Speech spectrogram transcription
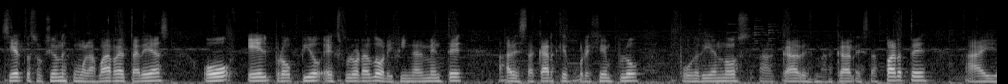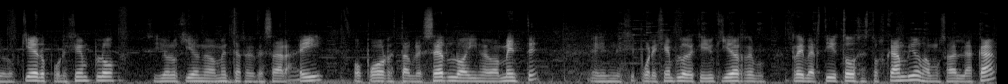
ciertas opciones como la barra de tareas o el propio explorador. Y finalmente, a destacar que, por ejemplo, podríamos acá desmarcar esta parte. Ahí yo lo quiero por ejemplo. Si yo lo quiero nuevamente regresar ahí o puedo restablecerlo ahí nuevamente. Por ejemplo de que yo quiera revertir todos estos cambios vamos a darle acá.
